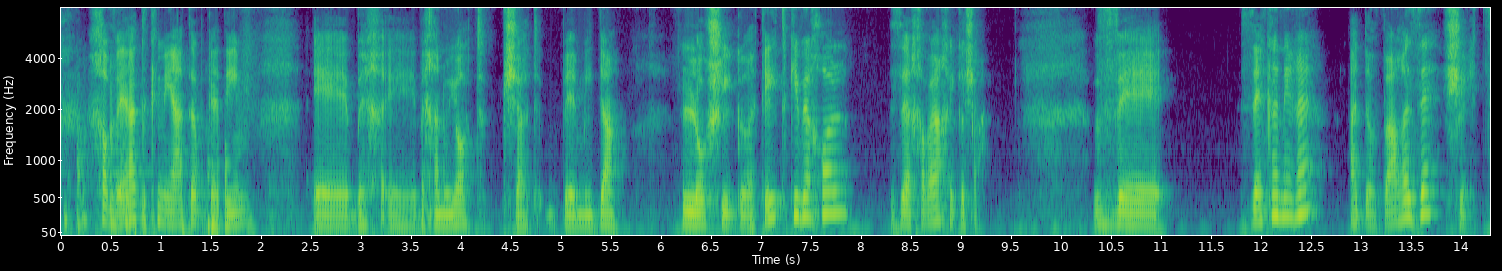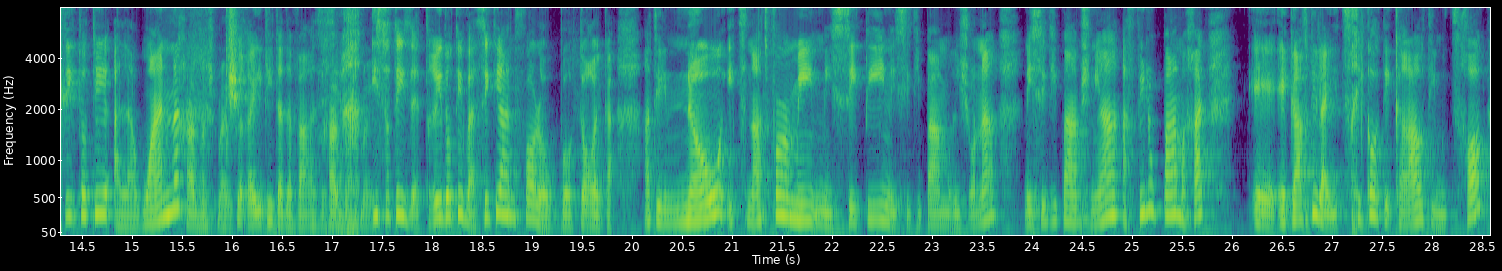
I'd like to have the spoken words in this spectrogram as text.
חוויית קניית הבגדים בח, אה, בחנויות כשאת במידה לא שגרתית כביכול, זה החוויה הכי קשה. וזה כנראה הדבר הזה שהצית אותי על הוואן. כשראיתי את הדבר הזה, זה. הכעיס אותי, זה הטריד אותי, ועשיתי unfollow באותו רגע. אמרתי, no, it's not for me, ניסיתי, ניסיתי פעם ראשונה, ניסיתי פעם שנייה, אפילו פעם אחת, אה, הגבתי לה, היא הצחיקה אותי, קראה אותי מצחוק,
